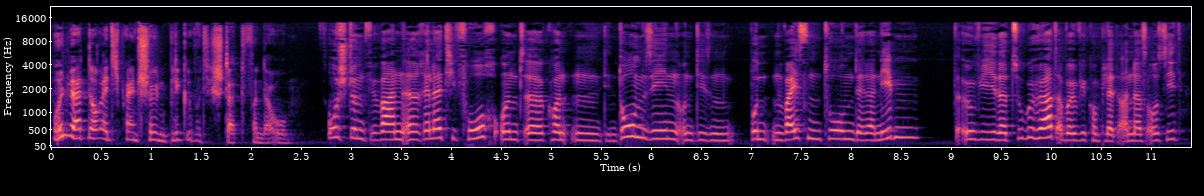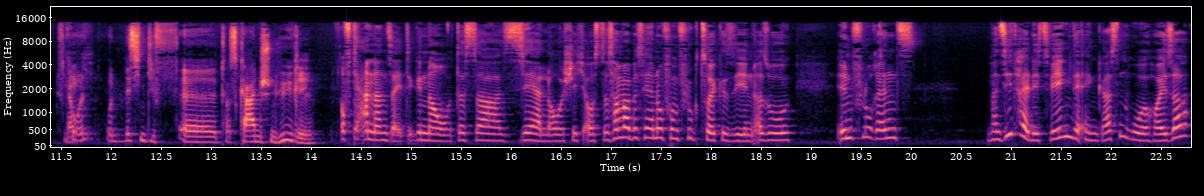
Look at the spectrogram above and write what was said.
Und wir hatten auch endlich mal einen schönen Blick über die Stadt von da oben. Oh, stimmt, wir waren äh, relativ hoch und äh, konnten den Dom sehen und diesen bunten weißen Turm, der daneben irgendwie dazugehört, aber irgendwie komplett anders aussieht. Ja, und, und ein bisschen die äh, toskanischen Hügel. Auf der anderen Seite, genau. Das sah sehr lauschig aus. Das haben wir bisher nur vom Flugzeug gesehen. Also in Florenz, man sieht halt nichts wegen der engen Gassen, hohe Häuser.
